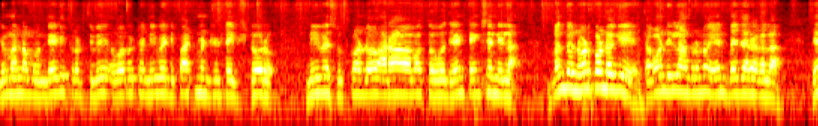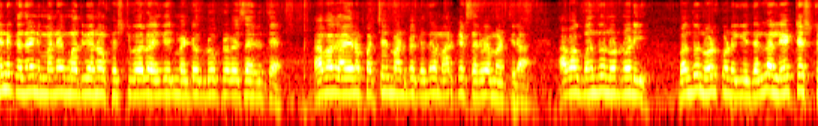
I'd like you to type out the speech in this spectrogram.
ನಿಮ್ಮನ್ನು ನಮ್ಮ ಒಂದು ಲೇಡಿ ಕೊಡ್ತೀವಿ ಹೋಗ್ಬಿಟ್ಟು ನೀವೇ ಡಿಪಾರ್ಟ್ಮೆಂಟಲ್ ಟೈಪ್ ಸ್ಟೋರು ನೀವೇ ಸುತ್ಕೊಂಡು ಆರಾಮಾಗಿ ತೊಗೋದು. ಏನು ಟೆನ್ಷನ್ ಇಲ್ಲ. ಬಂದು ನೋಡ್ಕೊಂಡೋಗಿ. ತೊಗೊಂಡಿಲ್ಲ ಅಂದ್ರೂ ಏನು ಬೇಜಾರಾಗಲ್ಲ. ಏನಕ್ಕಂದರೆ ನಿಮ್ಮ ಮನೆಗೆ ಮದುವೆನೋ ಫೆಸ್ಟಿವಲು ಎಂಗೇಜ್ಮೆಂಟು ಗ್ರೂಪ್ ಪ್ರವೇಶ ಇರುತ್ತೆ. ಆವಾಗ ಏನೋ ಪರ್ಚೇಸ್ ಮಾಡಬೇಕಂದ್ರೆ ಮಾರ್ಕೆಟ್ ಸರ್ವೆ ಮಾಡ್ತೀರಾ. ಆವಾಗ ಬಂದು ನೋಡಿ ನೋಡಿ. ಬಂದು ನೋಡ್ಕೊಂಡೋಗಿ ಇದೆಲ್ಲ ಲೇಟೆಸ್ಟ್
